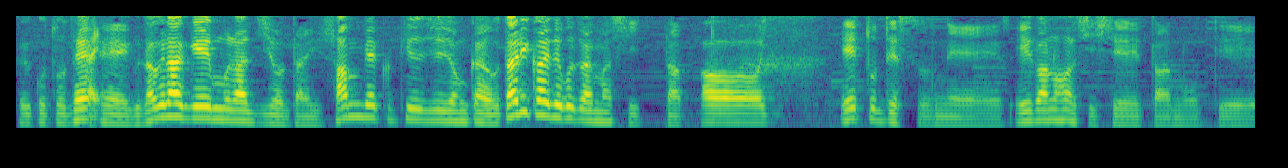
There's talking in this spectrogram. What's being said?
ということで、はい。えーグダグダゲームラジオ第394回おたり会でございました。はーい。えっ、とですね、映画の話してたので、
